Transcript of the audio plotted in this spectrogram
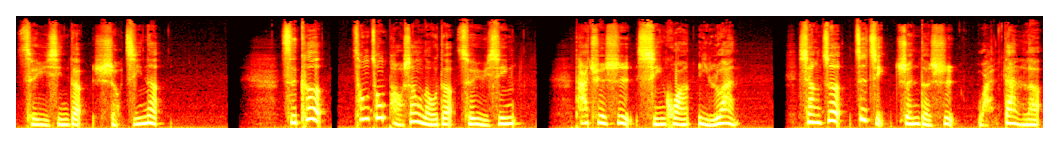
崔雨欣的手机呢。此刻匆匆跑上楼的崔雨欣，她却是心慌意乱，想着自己真的是完蛋了。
